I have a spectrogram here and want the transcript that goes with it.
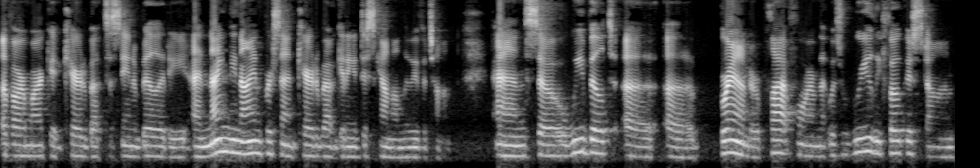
of our market cared about sustainability and 99% cared about getting a discount on Louis Vuitton. And so we built a, a brand or platform that was really focused on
